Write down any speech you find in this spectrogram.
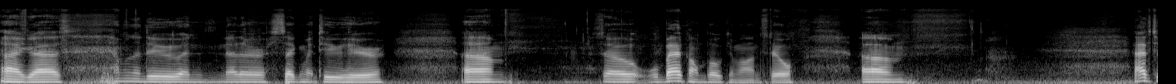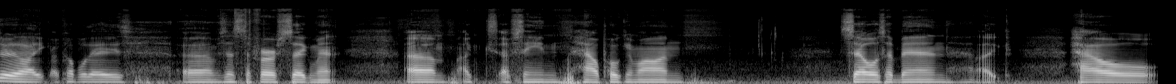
Hi guys, I'm gonna do another segment two here. Um, so we're back on Pokemon still. Um, after like a couple days um, since the first segment, um, I, have seen how Pokemon sales have been, like how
